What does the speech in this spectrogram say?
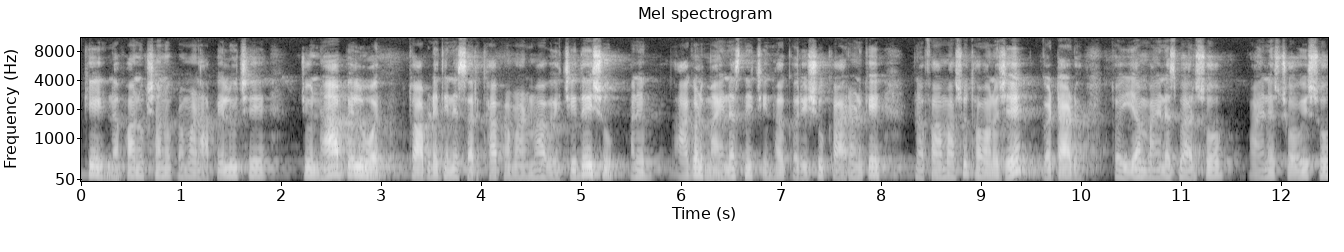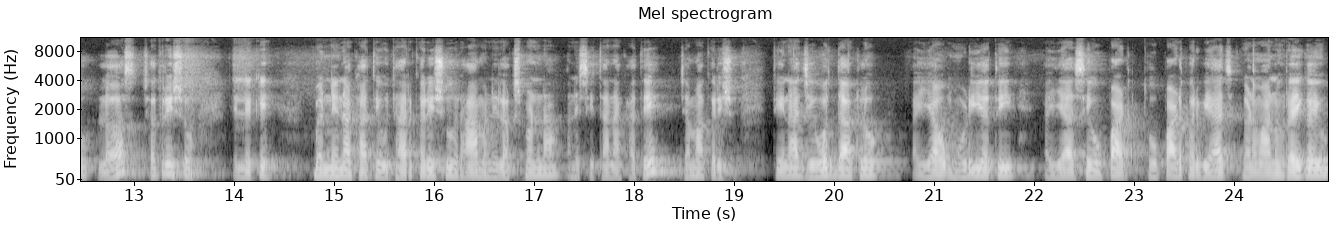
કે નફા નુકસાનનું પ્રમાણ આપેલું છે. જો ના આપેલું હોય તો આપણે તેને સરખા પ્રમાણમાં વેચી દઈશું અને આગળ માઇનસની ચિહ્ન કરીશું કારણ કે નફામાં શું થવાનું છે? ઘટાડો. તો અહીંયા માઇનસ બારસો, માઇનસ ચોવીસો, પ્લસ છત્રીસો. એટલે કે બંનેના ખાતે ઉધાર કરીશું, રામ અને લક્ષ્મણના અને સીતાના ખાતે જમા કરીશું. તેના જેવો જ દાખલો અહીંયા મૂડી હતી, અહીંયા હશે ઉપાડ. તો ઉપાડ પર વ્યાજ ગણવાનું રહી ગયું,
